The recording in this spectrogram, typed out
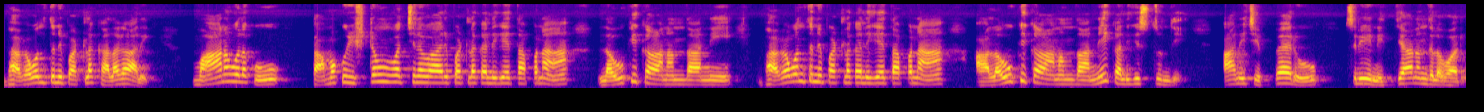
భగవంతుని పట్ల కలగాలి. మానవులకు తమకు ఇష్టం వచ్చిన వారి పట్ల కలిగే తపన లౌకిక ఆనందాన్ని భగవంతుని పట్ల కలిగే తపన అలౌకిక ఆనందాన్ని కలిగిస్తుంది అని చెప్పారు శ్రీ నిత్యానందుల వారు.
